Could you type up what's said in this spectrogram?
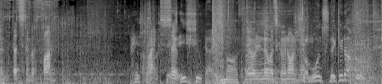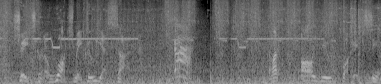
And that's never fun. Right, so we already know what's going on here. Someone's sneaking up. She's gonna watch me do your son. Ah! Come on. Are you fucking serious?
